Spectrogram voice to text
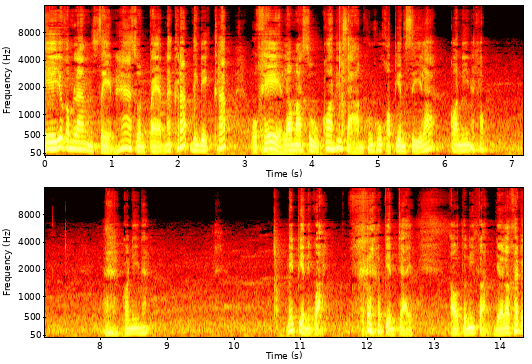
a ยกกำลังเศษ 5 ส่วน 8 นะครับ เด็กๆครับ โอเค เรามาสู่ก้อนที่ 3 คุณครูขอเปลี่ยนสีละ ก้อนนี้นะครับ อ่า ก้อนนี้นะ ไม่เปลี่ยนดีกว่า เปลี่ยนใจ เอาตัวนี้ก่อน เดี๋ยวเราค่อยไป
